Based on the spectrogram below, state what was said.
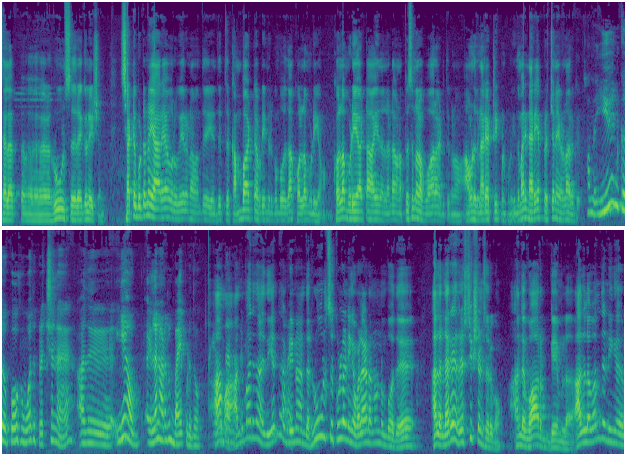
சில ரூல்ஸு ரெகுலேஷன் சட்டுப்புட்டுன்னு யாரையா ஒரு வீரனை வந்து எதிர்த்து கம்பாட்டு அப்படின்னு இருக்கும்போது தான் கொல்ல முடியும். கொல்ல முடியாட்டா ஆயுதம் இல்லைன்னா அவனை பிசுனர் ஆஃப் வாராக எடுத்துக்கணும். அவனுக்கு நிறைய ட்ரீட்மெண்ட் கொடுக்கணும். இந்த மாதிரி நிறைய பிரச்சனைகள்லாம் இருக்குது அந்த யூஎனுக்கு போகும்போது பிரச்சனை அது ஏன் எல்லா நாடுகளும் பயப்படுதோ? ஆமாம் அந்த மாதிரி தான். இது என்ன அப்படின்னா அந்த ரூல்ஸுக்குள்ளே நீங்கள் விளையாடணும்னும் போது அதில் நிறைய ரெஸ்ட்ரிக்ஷன்ஸ் இருக்கும். அந்த வார் கேமில் அதில் வந்து நீங்கள்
